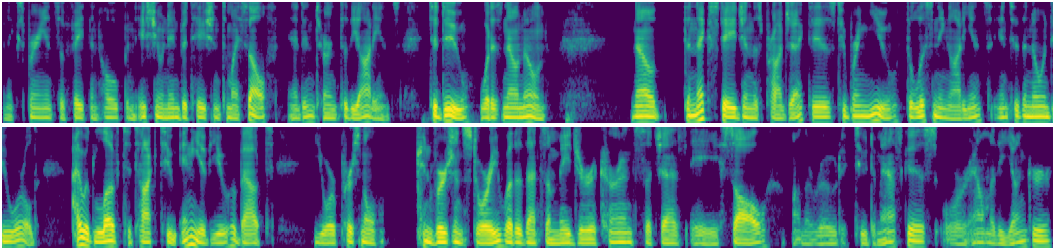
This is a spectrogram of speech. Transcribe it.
an experience of faith and hope, and issue an invitation to myself and in turn to the audience to do what is now known. Now, the next stage in this project is to bring you, the listening audience, into the know and do world. I would love to talk to any of you about your personal conversion story, whether that's a major occurrence such as a Saul on the road to Damascus or Alma the Younger,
